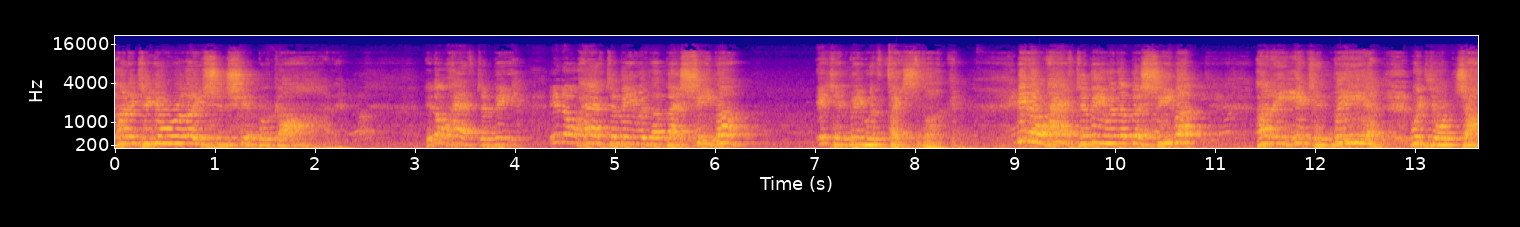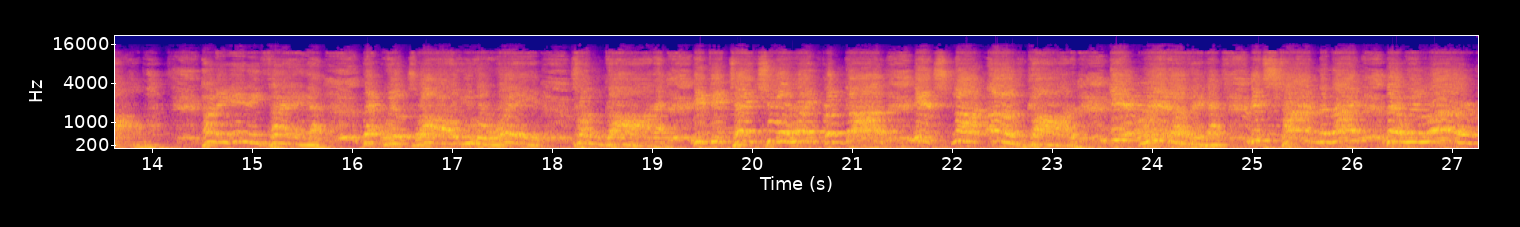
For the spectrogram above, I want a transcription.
honey, to your relationship with God. It don't have to be, it don't have to be with a Bathsheba. It can be with Facebook. It don't have to be with a Bathsheba. Honey, it can be with your job. Honey, anything that will draw you away from God. If it takes you away from God, it's not of God. Get rid of it. It's time tonight that we learn.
